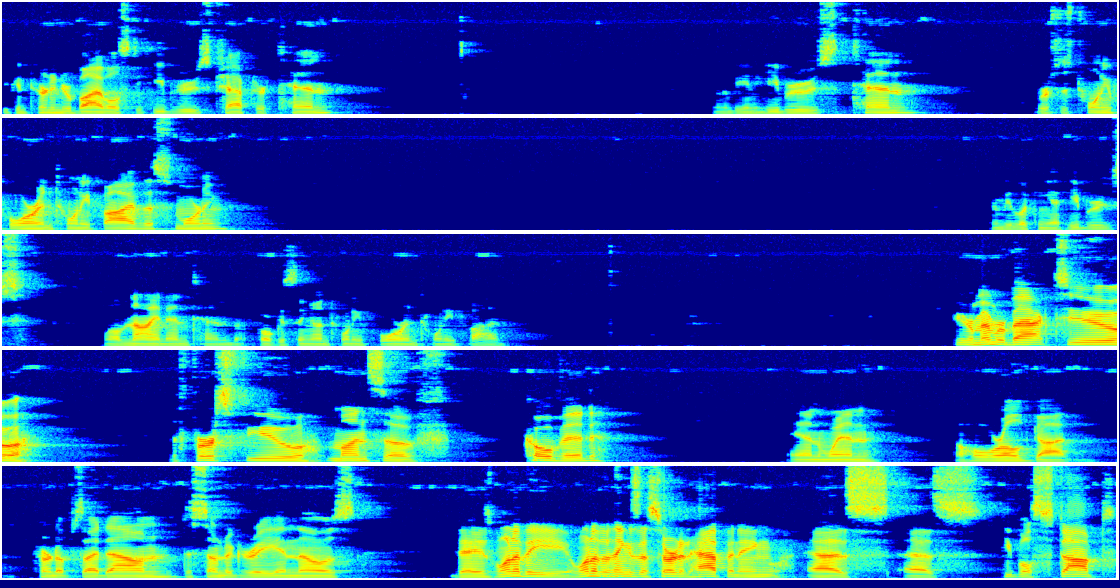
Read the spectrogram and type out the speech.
You can turn in your Bibles to Hebrews chapter 10. I'm going to be in Hebrews 10, verses 24 and 25 this morning. I'm going to be looking at Hebrews, well, 9 and 10, but focusing on 24 and 25. If you remember back to the first few months of COVID, and when the whole world got turned upside down to some degree in those days, one of the one of the things that started happening as as people stopped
